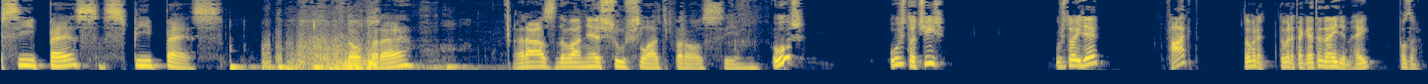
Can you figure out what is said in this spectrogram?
Psí pes, spí pes. Dobre. Raz, dva, nešušľať, prosím. Už? Už točíš? Už to ide? Fakt? Dobre, dobre, tak ja teda idem, hej? Pozor.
